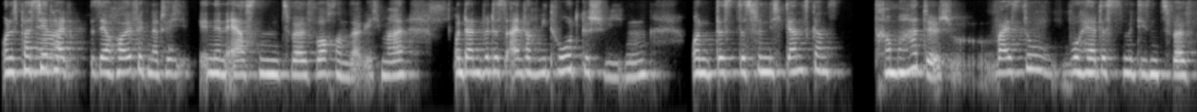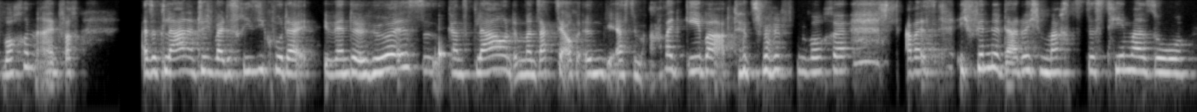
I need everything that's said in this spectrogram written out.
Und es passiert ja. halt sehr häufig natürlich in den ersten zwölf Wochen, sage ich mal. Und dann wird es einfach wie totgeschwiegen. Und das, das finde ich ganz, ganz dramatisch. Weißt du, woher das mit diesen zwölf Wochen einfach, also klar, natürlich, weil das Risiko da eventuell höher ist, ganz klar. Und man sagt es ja auch irgendwie erst dem Arbeitgeber ab der zwölften Woche. Aber es, ich finde, dadurch macht es das Thema so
